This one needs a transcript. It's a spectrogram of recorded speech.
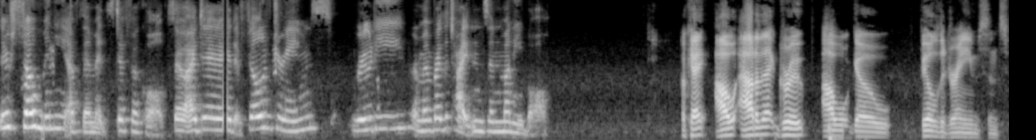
there's so many of them. It's difficult. So I did Field of Dreams, Rudy, Remember the Titans, and Moneyball. Okay, I'll out of that group, I will go Field of Dreams, since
